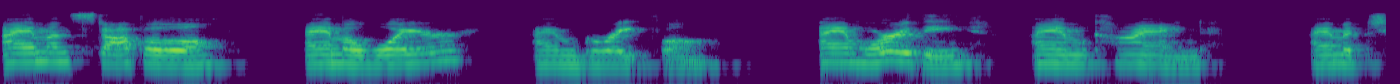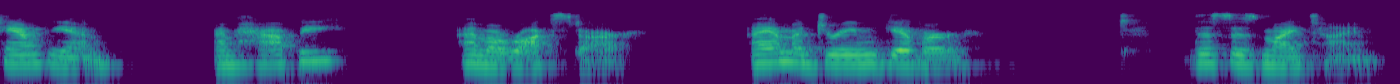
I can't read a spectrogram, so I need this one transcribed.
I am unstoppable. I am a warrior. I am grateful. I am worthy. I am kind. I am a champion. I'm happy. I'm a rock star. I am a dream giver. This is my time.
